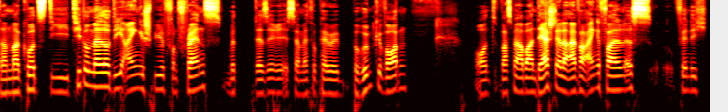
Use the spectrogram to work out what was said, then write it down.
dann mal kurz die Titelmelodie eingespielt von Friends. Mit der Serie ist ja Matthew Perry berühmt geworden. Und was mir aber an der Stelle einfach eingefallen ist, finde ich,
